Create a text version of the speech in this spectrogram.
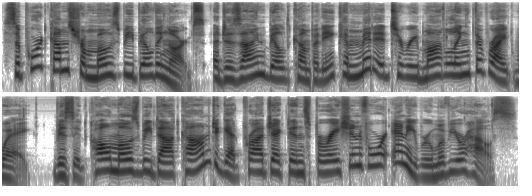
Support comes from Mosby Building Arts, a design build company committed to remodeling the right way. Visit callmosby.com to get project inspiration for any room of your house.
